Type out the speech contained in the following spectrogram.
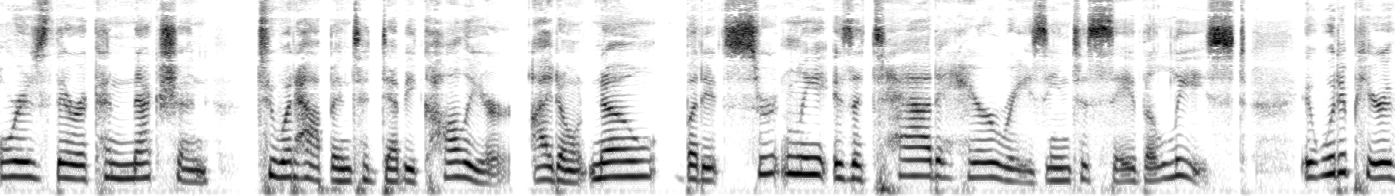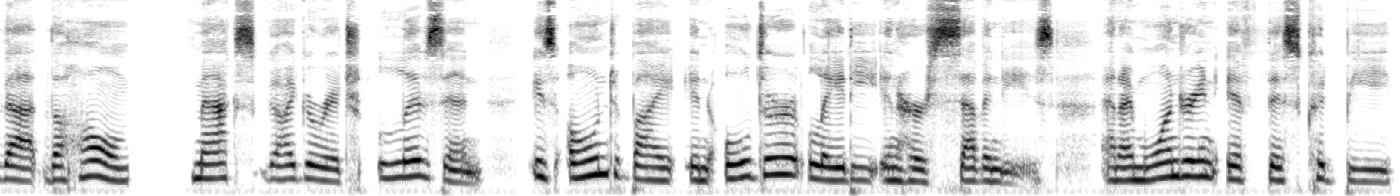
or is there a connection to what happened to Debbie Collier? I don't know, but it certainly is a tad hair raising to say the least. It would appear that the home Max Giegerich lives in is owned by an older lady in her 70s, and I'm wondering if this could be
